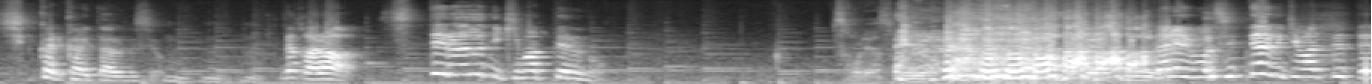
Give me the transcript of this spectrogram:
しっかり書いてあるんですよ。うんうんうん。だから知ってるに決まってるのそりゃそう 誰も知ってるに決まってて、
